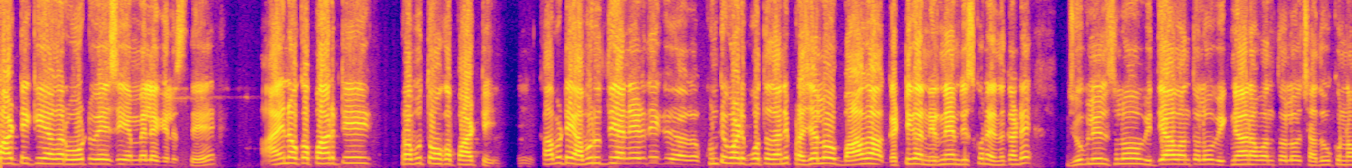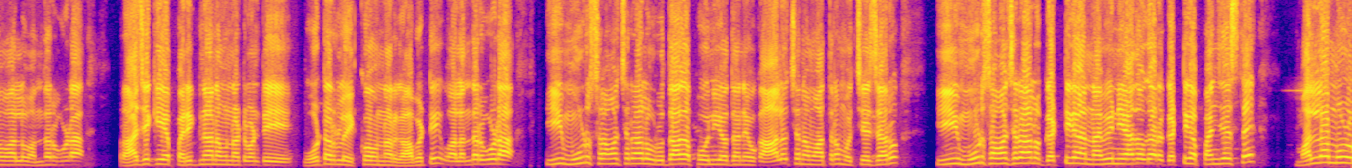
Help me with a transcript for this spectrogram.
పార్టీకి అగర్ ఓటు వేసి ఎమ్మెల్యే గెలిస్తే ఆయన ఒక పార్టీ ప్రభుత్వం ఒక పార్టీ. కాబట్టి అభివృద్ధి అనేది కుంటుపడిపోతుందని ప్రజలు బాగా గట్టిగా నిర్ణయం తీసుకున్నారు. ఎందుకంటే జూబ్లీహిల్స్లో విద్యావంతులు విజ్ఞానవంతులు చదువుకున్న వాళ్ళు అందరూ కూడా రాజకీయ పరిజ్ఞానం ఉన్నటువంటి ఓటర్లు ఎక్కువ ఉన్నారు కాబట్టి వాళ్ళందరూ కూడా ఈ మూడు సంవత్సరాలు వృధాగా పోనీయొద్దనే ఒక ఆలోచన మాత్రం వచ్చేసారు ఈ మూడు సంవత్సరాలు గట్టిగా నవీన్ యాదవ్ గారు గట్టిగా పనిచేస్తే మళ్ళా మూడు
